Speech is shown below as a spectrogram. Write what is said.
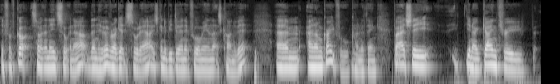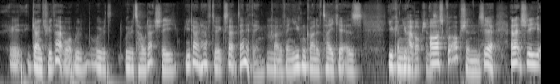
If I've got something that needs sorting out, then whoever I get to sort it out is going to be doing it for me, and that's kind of it. Um, and I'm grateful, kind Mm. of thing. But actually, you know, going through uh, going through that, what we we were we were told actually you don't have to accept anything, Mm. kind of thing. You can kind of take it as you can You have options. ask for options, yeah. And actually,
